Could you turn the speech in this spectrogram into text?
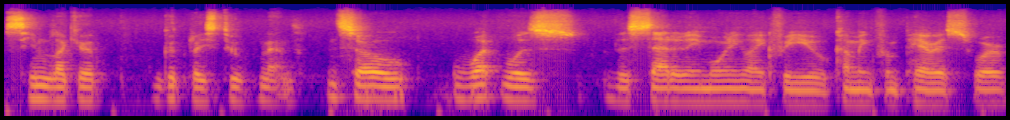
seemed like a good place to land. And so, what was this Saturday morning like for you coming from Paris, where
